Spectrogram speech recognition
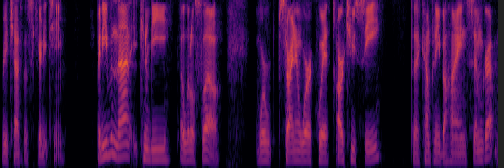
reach out to the security team. But even that it can be a little slow. We're starting to work with R2C, the company behind Semgrep.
